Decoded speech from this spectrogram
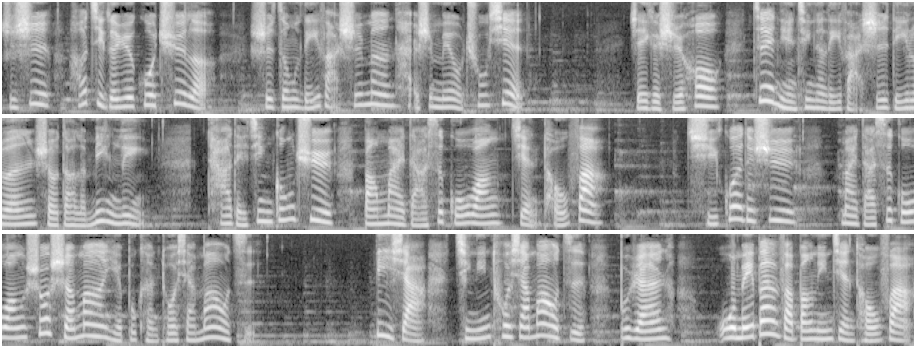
只是好几个月过去了，失踪理发师们还是没有出现。这个时候，最年轻的理发师迪伦收到了命令，他得进宫去帮麦达斯国王剪头发。奇怪的是，麦达斯国王说什么也不肯脱下帽子。陛下，请您脱下帽子，不然我没办法帮您剪头发。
